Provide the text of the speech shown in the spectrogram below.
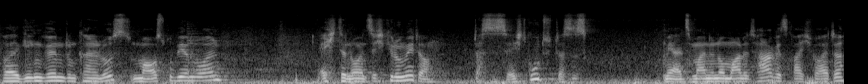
weil Gegenwind und keine Lust und mal ausprobieren wollen, echte 90 Kilometer. Das ist echt gut, das ist mehr als meine normale Tagesreichweite.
